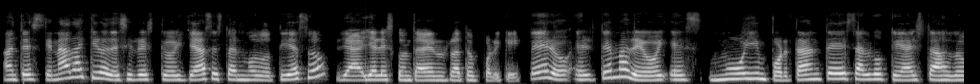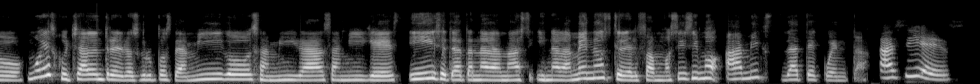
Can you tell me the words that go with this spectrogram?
Antes que nada, quiero decirles que hoy ya se está en modo tieso, ya, ya les contaré en un rato por qué. Pero el tema de hoy es muy importante, es algo que ha estado muy escuchado entre los grupos de amigos, amigas, amigues, y se trata nada más y nada menos que del famosísimo Amix Date Cuenta. Así es.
